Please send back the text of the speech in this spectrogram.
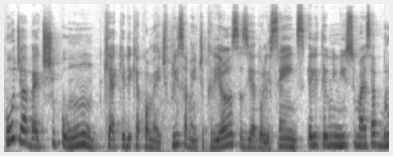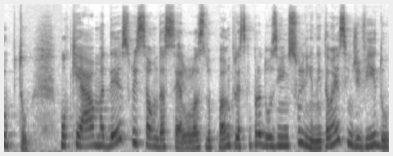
O diabetes tipo 1, 1, que é aquele que acomete principalmente crianças e adolescentes, ele tem um início mais abrupto, porque há uma destruição das células do pâncreas que produzem insulina. Então, esse indivíduo,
